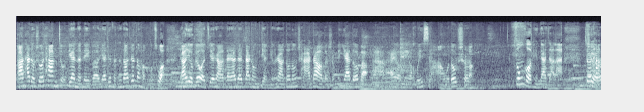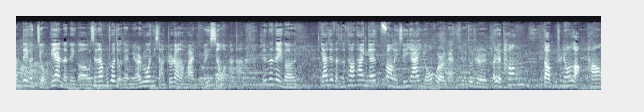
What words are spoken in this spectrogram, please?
然后他就说他们酒店的那个鸭血粉丝汤真的很不错，然后又给我介绍大家在大众点评上都能查到的什么鸭德堡啊，还有那个回响，我都吃了，综合评价下来，就是他们那个酒店的那个，我现在不说酒店名，如果你想知道的话，你就微信我们啊，现在那个。鸭血粉丝汤，它应该放了一些鸭油，或者感觉就是，而且汤倒不是那种老汤，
